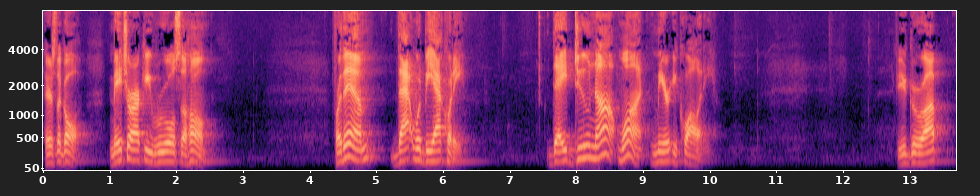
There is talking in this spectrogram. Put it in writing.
Here's the goal matriarchy rules the home. For them, that would be equity. They do not want mere equality. If you grew up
